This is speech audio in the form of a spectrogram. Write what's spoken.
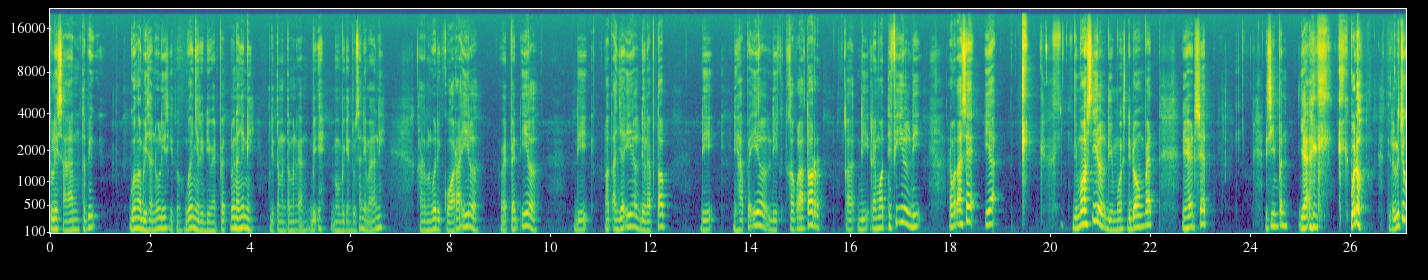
tulisan tapi gue nggak bisa nulis gitu. Gue nyari di Wattpad. Gue nanya nih di teman-teman kan "Bi, eh mau bikin tulisan di mana nih? Kata teman gue di Quora il Wattpad il di note aja il di laptop di di HP il di kalkulator di remote TV il di remote AC iya. Di mouse il di mouse di dompet di headset disimpan ya. Bodoh tidak lucu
